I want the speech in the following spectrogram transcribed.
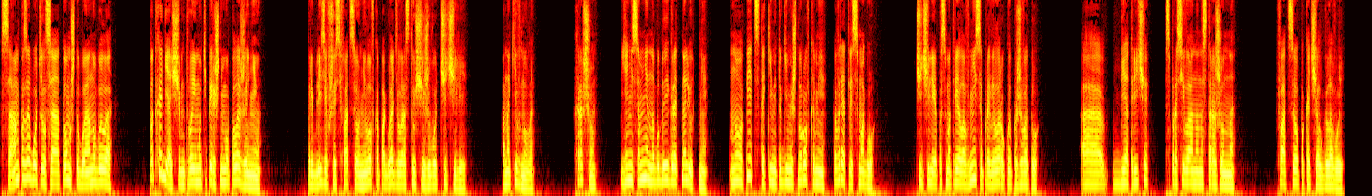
сам позаботился о том, чтобы оно было подходящим твоему теперешнему положению». Приблизившись, Фацо неловко погладил растущий живот Чичилии. Она кивнула. «Хорошо. Я, несомненно, буду играть на лютне но петь с такими тугими шнуровками вряд ли смогу». Чичилия посмотрела вниз и провела рукой по животу. «А Беатриче?» — спросила она настороженно. Фацио покачал головой.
